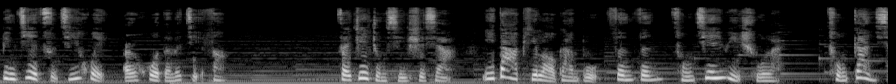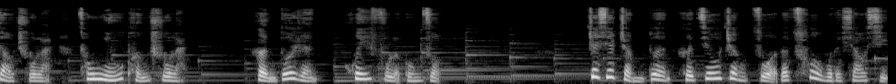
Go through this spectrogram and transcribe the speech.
并借此机会而获得了解放。在这种形势下，一大批老干部纷纷从监狱出来。从干校出来，从牛棚出来，很多人恢复了工作。这些整顿和纠正左的错误的消息，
